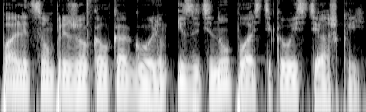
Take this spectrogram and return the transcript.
Палец он прижег алкоголем и затянул пластиковой стяжкой.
